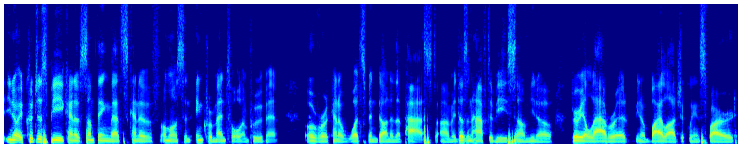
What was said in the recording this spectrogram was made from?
you know, it could just be kind of something that's kind of almost an incremental improvement over kind of what's been done in the past. Um, it doesn't have to be some, you know, very elaborate, you know, biologically inspired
